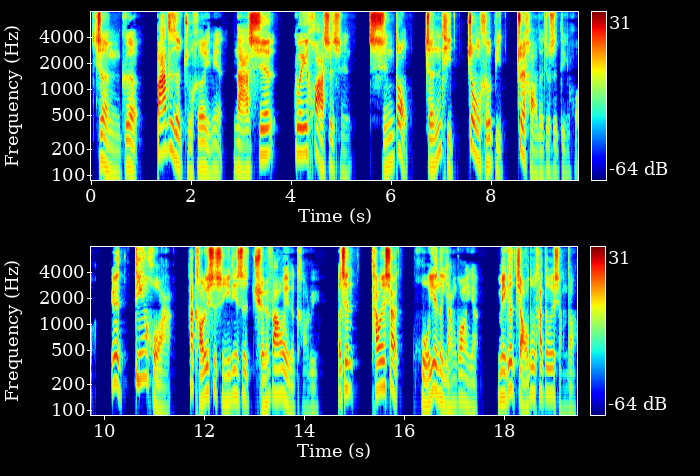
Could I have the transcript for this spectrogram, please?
整个八字的组合里面，哪些规划事情、行动整体综合比最好的就是丁火，因为。丁火啊，他考虑事情一定是全方位的考虑，而且他会像火焰的阳光一样，每个角度他都会想到，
